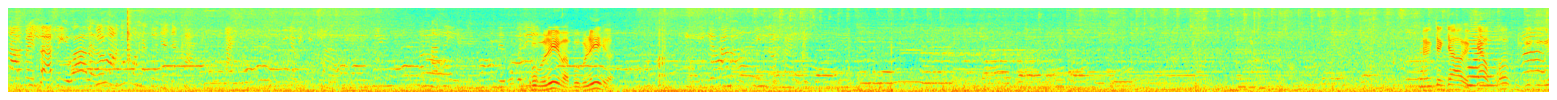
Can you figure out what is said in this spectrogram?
ซาเป็นซาสีว่าแล้วที่วางทุกคนส่วนใหญ่จะขายไก่ที่จะมีสีเขียวเอาซาสีหรือบูเบอรี่บูเบอรี่แบบบูเบอรี่เหรอ ยังจึงจะเอาอีกแก้วอ้ยกีกี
